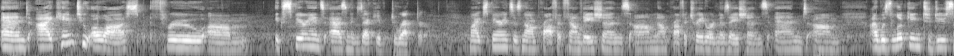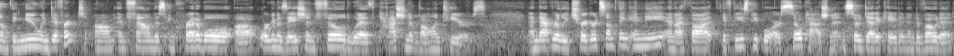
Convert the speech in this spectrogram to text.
And I came to OWASP through um, experience as an executive director. My experience is nonprofit foundations, um, nonprofit trade organizations, and um, I was looking to do something new and different um, and found this incredible uh, organization filled with passionate volunteers. And that really triggered something in me, and I thought if these people are so passionate and so dedicated and devoted,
